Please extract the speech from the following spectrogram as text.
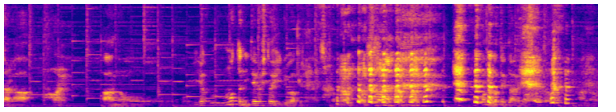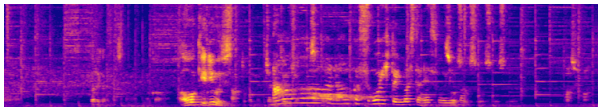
たらはい。あのいやもっと似てる人いるわけじゃないですか こんなこと言うとあれですけど。あの誰がいますかね？なんか青木隆二さんとかめっちちゃ似てるじゃないですかなんかすごい人いましたねそういうそうそうそうそう。確かに。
